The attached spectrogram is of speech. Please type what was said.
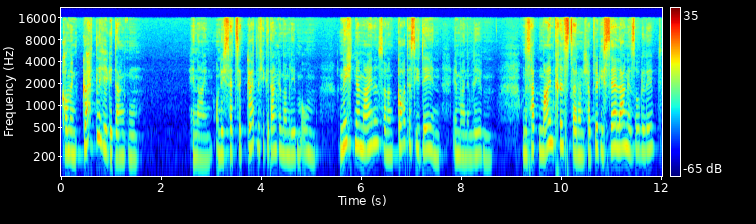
Kommen göttliche Gedanken hinein und ich setze göttliche Gedanken in meinem Leben um. Nicht mehr meine, sondern Gottes Ideen in meinem Leben. Und es hat mein Christsein, und ich habe wirklich sehr lange so gelebt,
